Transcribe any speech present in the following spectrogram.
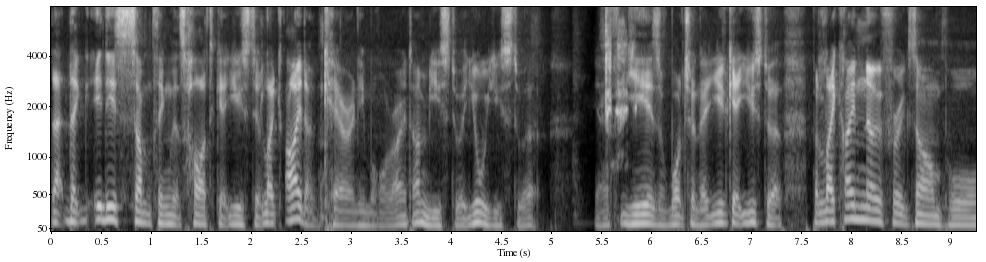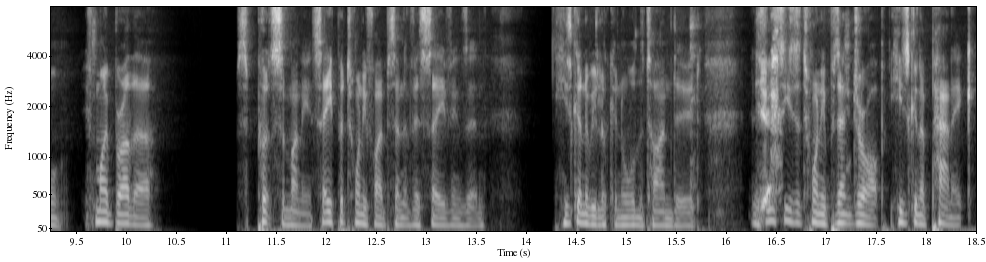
that, that it is something that's hard to get used to. Like I don't care anymore, right? I'm used to it. You're used to it you know, years of watching it, you'd get used to it. But like I know, for example, if my brother puts some money, say he put twenty five percent of his savings in, he's going to be looking all the time, dude. And if yeah. he sees a twenty percent drop, he's going to panic,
